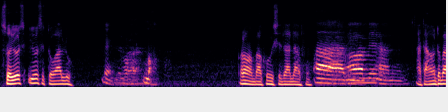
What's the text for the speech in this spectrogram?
so yóò sì- tó wá lò kọ́lọ́wọ́n bá kó ṣe dáadáa fún àmín àmín àtàwọn tó bá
